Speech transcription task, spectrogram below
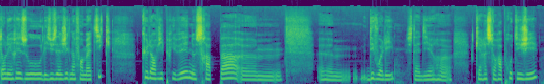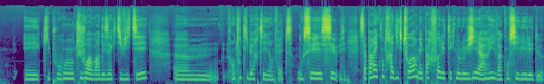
dans les réseaux, les usagers de l'informatique, que leur vie privée ne sera pas euh, euh, dévoilée, c'est-à-dire qu'elle restera protégée et qui pourront toujours avoir des activités en toute liberté en fait. Donc c'est, ça paraît contradictoire, mais parfois les technologies arrivent à concilier les deux.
